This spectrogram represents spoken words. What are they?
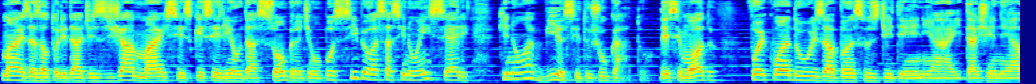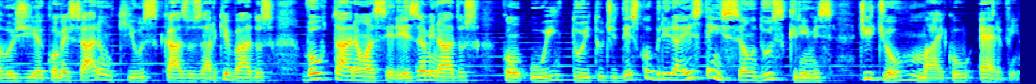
mas as autoridades jamais se esqueceriam da sombra de um possível assassino em série que não havia sido julgado. Desse modo, foi quando os avanços de DNA e da genealogia começaram que os casos arquivados voltaram a ser examinados com o intuito de descobrir a extensão dos crimes de Joe Michael Ervin.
